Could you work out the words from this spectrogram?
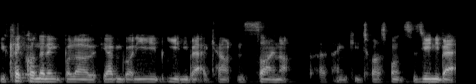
you click on the link below if you haven't got a Unibet account and sign up. Uh, thank you to our sponsors, Unibet,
